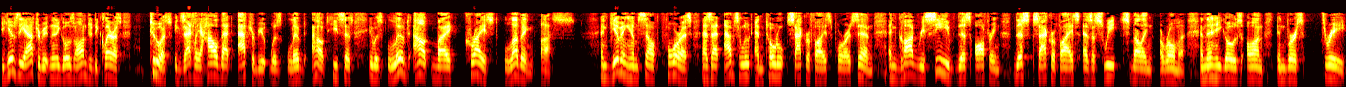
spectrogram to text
He gives the attribute and then he goes on to declare us to us exactly how that attribute was lived out. He says it was lived out by Christ loving us. and giving himself for us as that absolute and total sacrifice for our sin. And God received this offering, this sacrifice as a sweet smelling aroma. And then he goes on in verse 3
